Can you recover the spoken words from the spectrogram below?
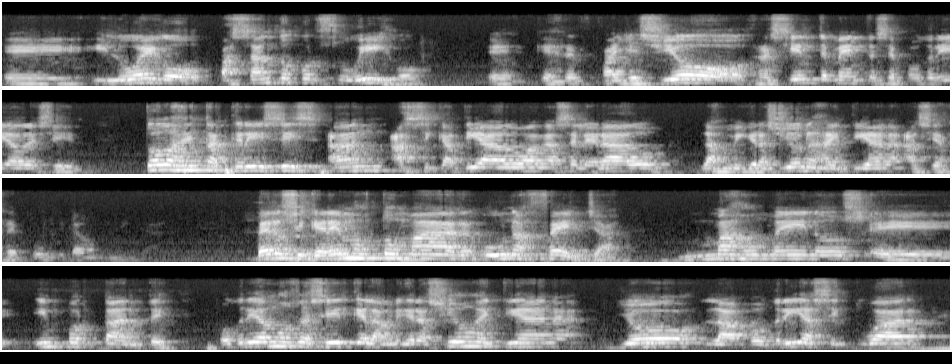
eh, y luego pasando por su hijo, eh, que falleció recientemente, se podría decir, todas estas crisis han acicateado, han acelerado las migraciones haitianas hacia República Dominicana. Pero si queremos tomar una fecha más o menos eh, importante, podríamos decir que la migración haitiana yo la podría situar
